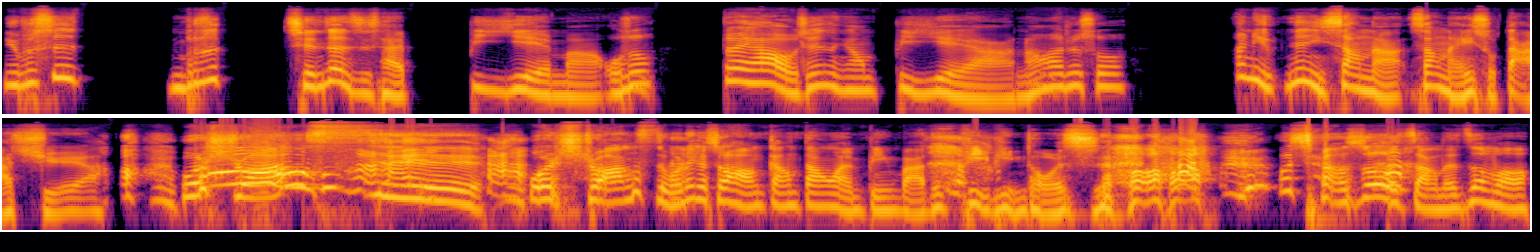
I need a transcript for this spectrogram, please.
你不是你不是前阵子才毕业吗？”我说：“对啊，我前阵子刚毕业啊。”然后他就说：“那你那你上哪上哪一所大学啊？” 我爽死，我爽死！我那个时候好像刚当完兵吧，就剃平头的时候，我想说我长得这么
